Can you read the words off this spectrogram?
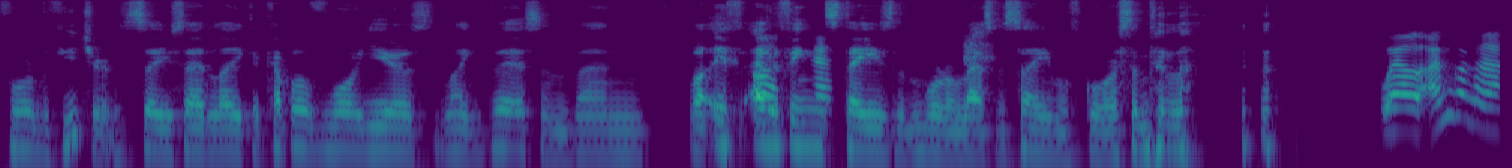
for the future. So you said like a couple of more years like this, and then well, if oh, everything stays more or less the same, of course, and then like. Well, I'm gonna,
